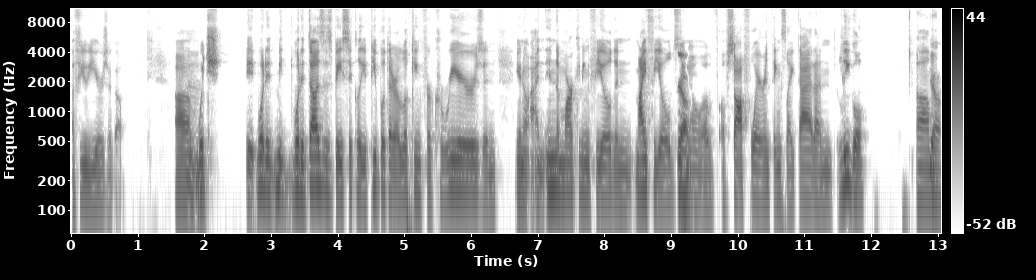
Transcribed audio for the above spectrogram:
a few years ago um, Mm, which it, what it what it does is basically people that are looking for careers and you know in the marketing field and my fields you know of, of software and things like that and legal um, yeah.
